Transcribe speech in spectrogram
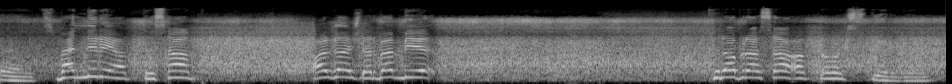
Evet. Ben nereye atlasam? Arkadaşlar ben bir Krabras'a atlamak istiyorum ya.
